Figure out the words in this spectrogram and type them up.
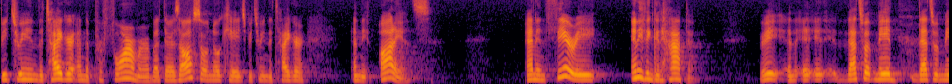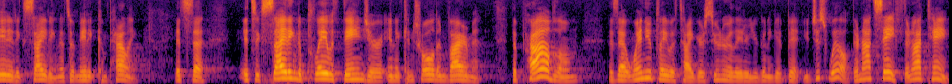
between the tiger and the performer, but there's also no cage between the tiger and the audience. And in theory, anything could happen. Right? And it, it, that's, what made, that's what made it exciting. That's what made it compelling. It's, the, it's exciting to play with danger in a controlled environment. The problem is that when you play with tigers, sooner or later you're going to get bit. You just will. They're not safe, they're not tame.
